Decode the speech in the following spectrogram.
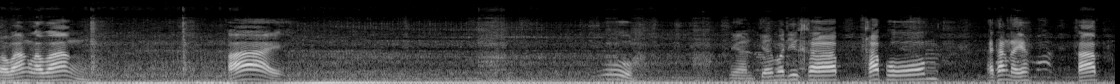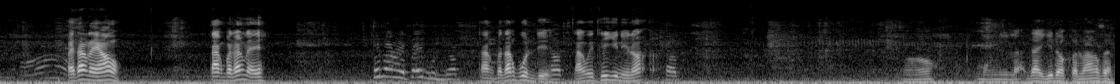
ระวัง ระวัง ไป โอ้ เนี่ยเจอมาดีครับ ครับผม ไปทางไหนครับ ไปทางไหนเฮาตั้งไปทางไหนเพื่อนว่าให้ไปบุญครับตั้งไปทางพุ่นดิครับทางวิธีอยู่นี่เนาะครับอ๋อมองนี่ละได้อยี่ดอกกันวางสัน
